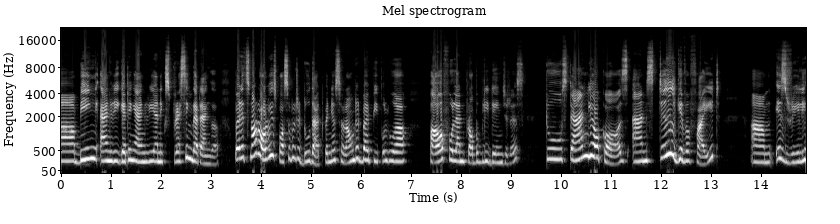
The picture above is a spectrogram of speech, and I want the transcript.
uh, being angry, getting angry, and expressing that anger. But it's not always possible to do that when you're surrounded by people who are powerful and probably dangerous. To stand your cause and still give a fight um, is really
